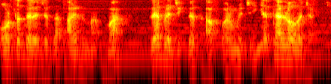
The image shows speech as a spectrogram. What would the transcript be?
orta derecede aydınlatma zebraciklet akvaryumu için yeterli olacaktır.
